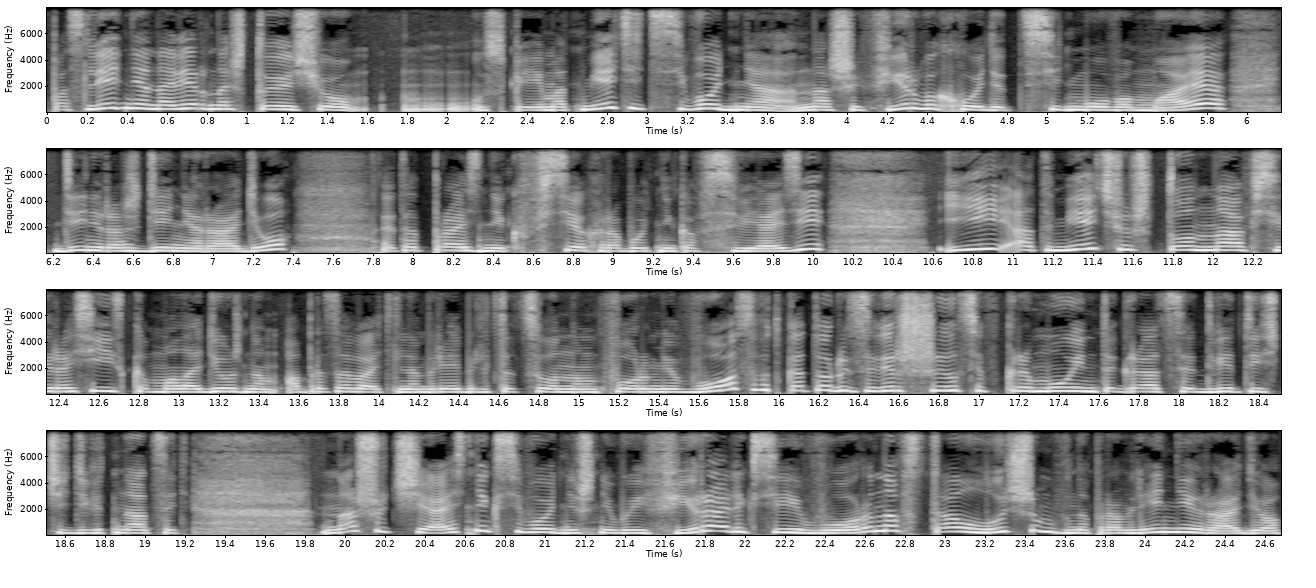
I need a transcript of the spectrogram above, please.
последнее, наверное, что еще успеем отметить. Сегодня наш эфир выходит 7 мая, день рождения радио. Это праздник всех работников связи. И отмечу, что на Всероссийском молодежном образовательном реабилитационном форуме ВОЗ, вот который завершился в Крыму, интеграция 2019, наш участник сегодняшнего эфира Алексей Воронов стал лучшим в направлении радио.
